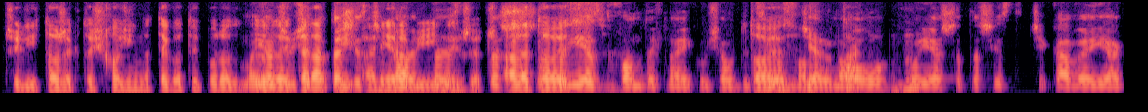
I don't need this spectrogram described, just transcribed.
czyli to, że ktoś chodzi na tego typu no terapii, a nie ciekawe, robi innych rzeczy. Też, ale to, jest, jest wątek na jakąś audycję oddzielną, tak. bo mhm. jeszcze też jest ciekawe, jak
